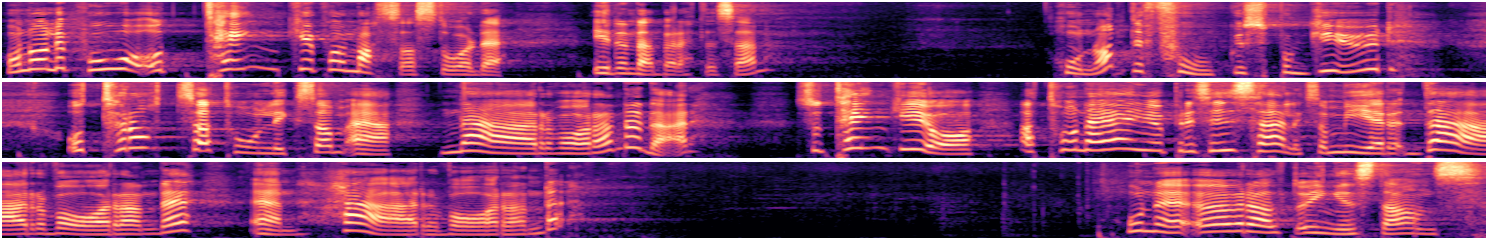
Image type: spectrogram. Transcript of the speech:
Hon håller på och tänker på en massa, står det i den där berättelsen. Hon har inte fokus på Gud. Och trots att hon liksom är närvarande där, så tänker jag att hon är ju precis här liksom mer därvarande än härvarande. Hon är överallt och ingenstans.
